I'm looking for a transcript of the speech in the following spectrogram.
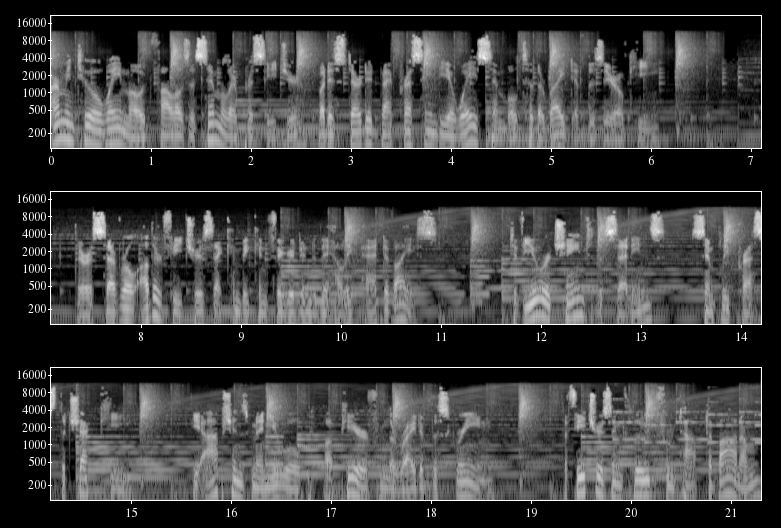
Arming to away mode follows a similar procedure, but is started by pressing the away symbol to the right of the zero key. There are several other features that can be configured into the helipad device. To view or change the settings, simply press the check key. The options menu will appear from the right of the screen. The features include from top to bottom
